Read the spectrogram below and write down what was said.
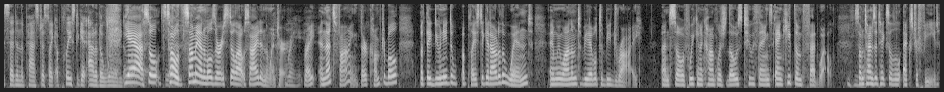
said in the past just like a place to get out of the wind. Yeah, so so some animals are still outside in the winter, Right. Right, and that's fine. They're comfortable, but they do need to, a place to get out of the wind, and we want them to be able to be dry. And so, if we can accomplish those two things and keep them fed well, Mm-hmm. sometimes it takes a little extra feed.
